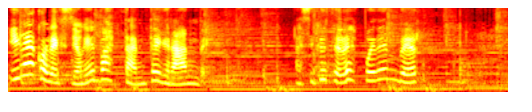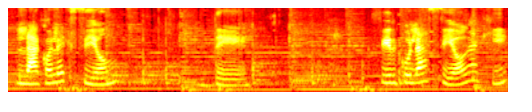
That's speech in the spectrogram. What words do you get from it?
Y la colección es bastante grande. Así que ustedes pueden ver la colección de circulación aquí.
